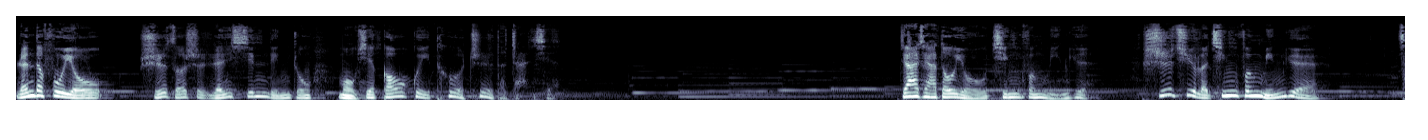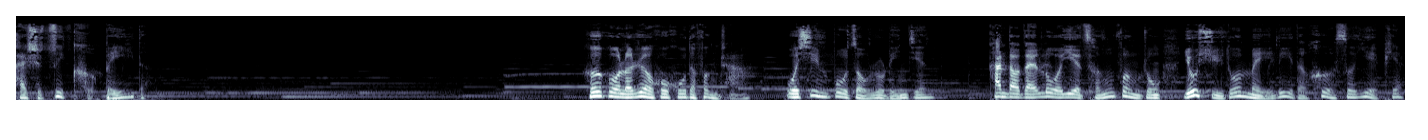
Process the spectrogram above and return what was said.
人的富有，实则是人心灵中某些高贵特质的展现。家家都有清风明月，失去了清风明月，才是最可悲的。喝过了热乎乎的凤茶，我信步走入林间，看到在落叶层缝中有许多美丽的褐色叶片，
